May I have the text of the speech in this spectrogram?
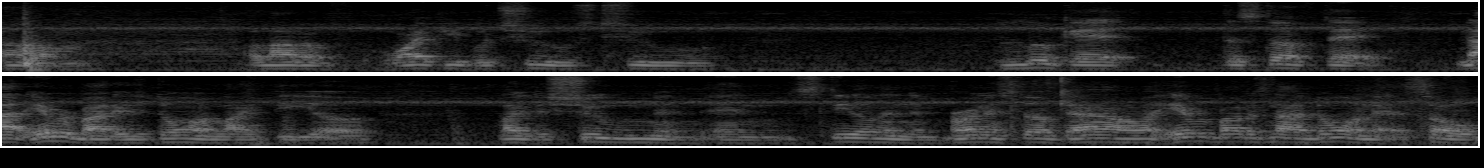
um a lot of white people choose to look at the stuff that not everybody is doing, like the uh, like the shooting and, and stealing and burning stuff down. Like everybody's not doing that. So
